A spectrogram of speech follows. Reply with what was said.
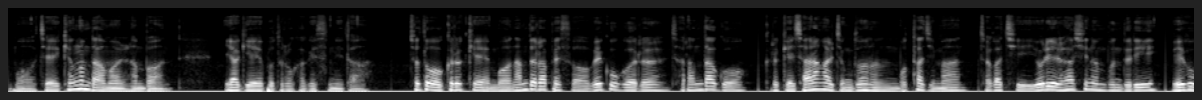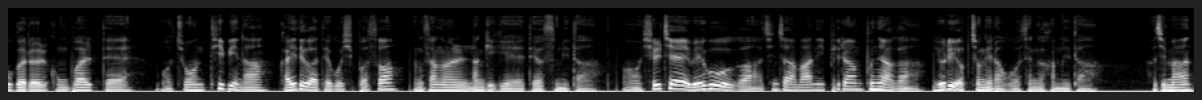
뭐 제 경험담을 한번 이야기해 보도록 하겠습니다. 저도 그렇게 뭐 남들 앞에서 외국어를 잘한다고 그렇게 자랑할 정도는 못하지만 저같이 요리를 하시는 분들이 외국어를 공부할 때 뭐 좋은 팁이나 가이드가 되고 싶어서 영상을 남기게 되었습니다. 어, 실제 외국어가 진짜 많이 필요한 분야가 요리 업종이라고 생각합니다. 하지만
